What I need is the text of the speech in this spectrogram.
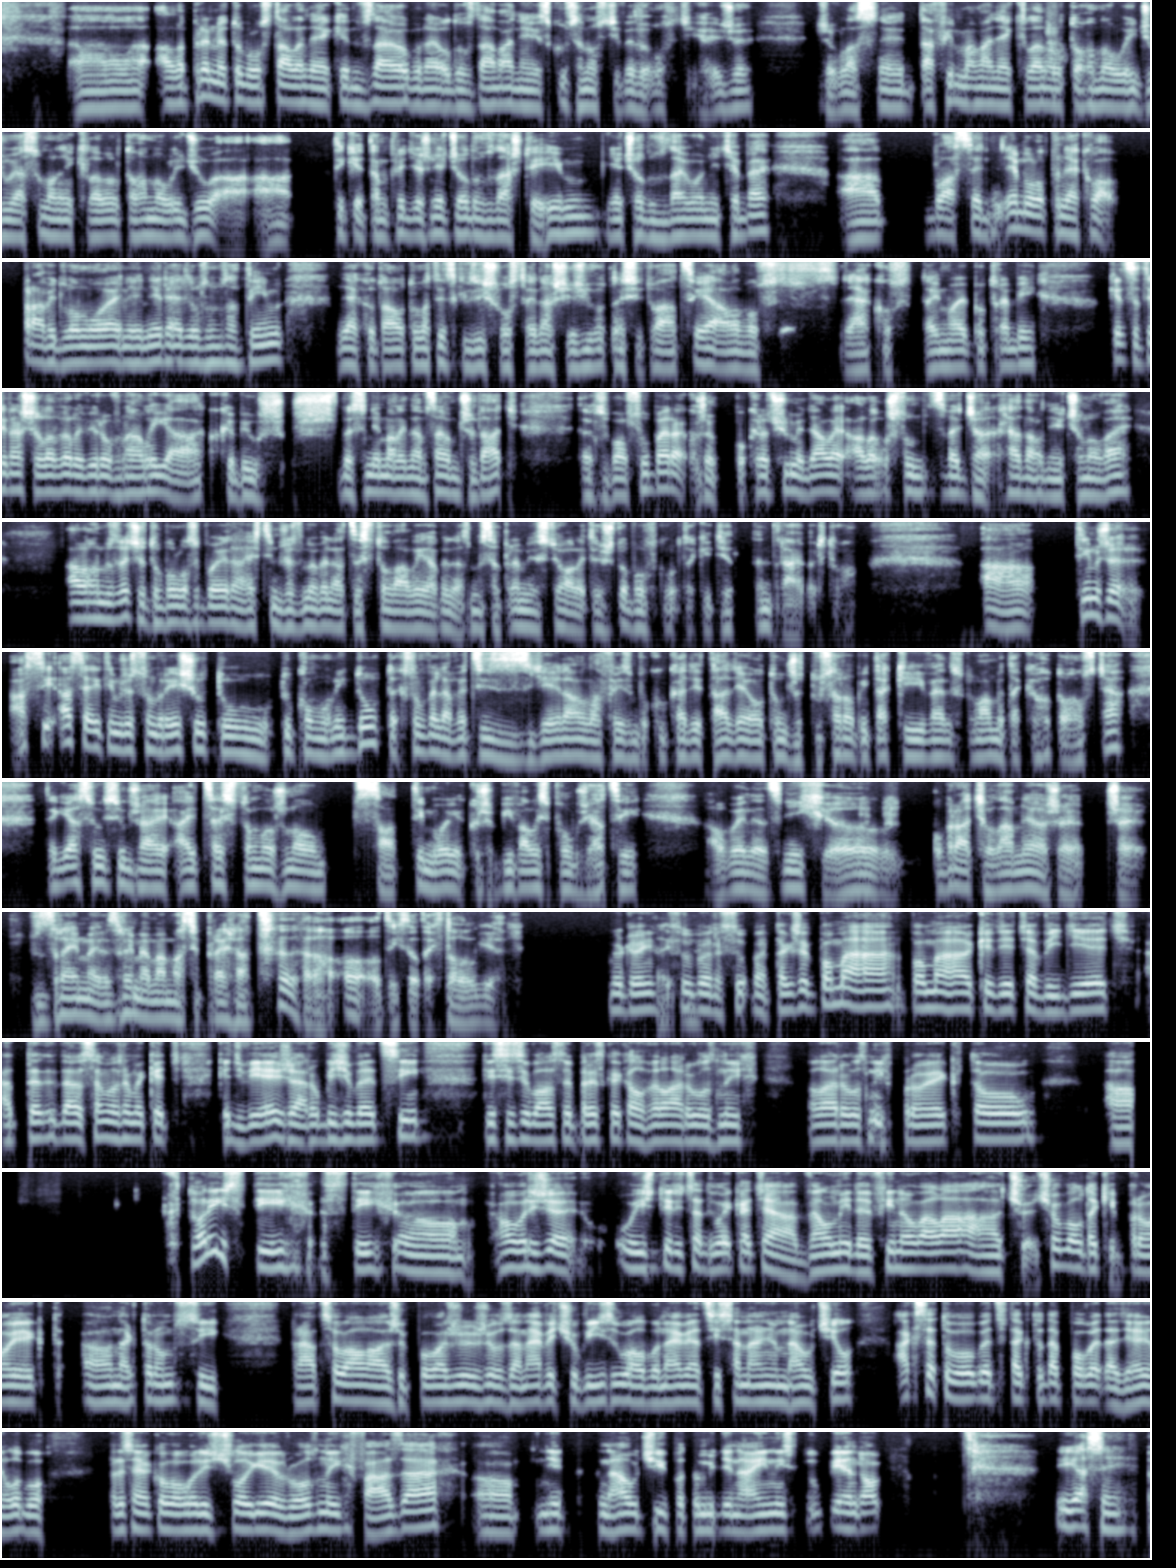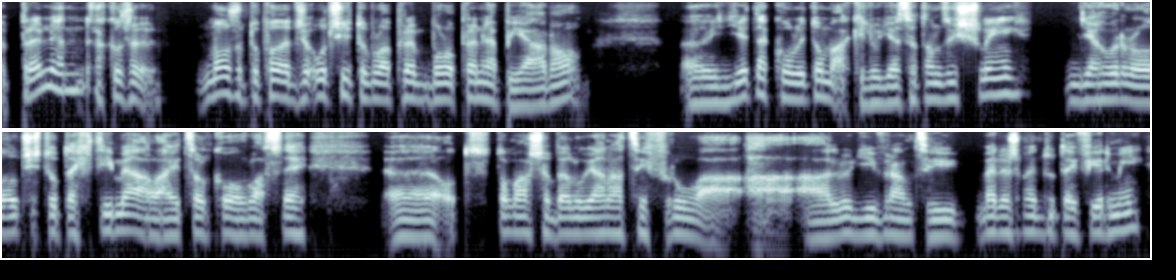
Uh, ale pre mňa to bolo stále nejaké vzájomné odovzdávanie skúsenosti, vedomosti. Hej, že, že vlastne tá firma má nejaký level toho knowledge, ja som mal nejaký level toho knowledge a, a ty keď tam prídeš, niečo odovzdáš ty im, niečo odovzdajú oni tebe a vlastne nebolo to nejako pravidlo moje, ne, neriadil som sa tým, nejako to automaticky vzýšlo z tej našej životnej situácie alebo z, nejako z tej mojej potreby keď sa tie naše levely vyrovnali a ako keby už, už sme si nemali navzájom čo dať, tak to bol super, akože pokračujeme ďalej, ale už som zväčša hľadal niečo nové. Ale len zväčša to bolo spojené aj s tým, že sme veľa cestovali a veľa sme sa premiesťovali, takže to bol skôr taký ten driver toho. A tým, že asi, asi aj tým, že som riešil tú, tú komunitu, tak som veľa vecí zdieľal na Facebooku, kade tade o tom, že tu sa robí taký event, tu máme takéhoto hostia, tak ja si myslím, že aj, aj cez to možno sa tí moji akože bývalí spolužiaci alebo jeden z nich uh, obrátil na mňa, že, že zrejme, zrejme mám asi prehľad o, o týchto technológiách. OK, tak. super, super. Takže pomáha, pomáha, keď je ťa vidieť a teda samozrejme, keď, keď vieš a robíš veci, ty si si vlastne preskakal veľa rôznych, veľa rôznych projektov a ktorý z tých, z tých uh, hovorí, že UI42 ťa veľmi definovala a čo, čo bol taký projekt, uh, na ktorom si pracovala a že považuješ ho za najväčšiu výzvu alebo najviac si sa na ňom naučil? Ak sa to vôbec takto dá povedať, hej? lebo presne ako hovoríš, človek je v rôznych fázach, nie naučí, potom ide na iný stupienok. Jasne, pre mňa, akože, môžem to povedať, že určite to bolo pre, bolo pre mňa piano. E, jedna kvôli tomu, akí ľudia sa tam zišli, nehovorilo o čisto tech týme, ale aj celkovo vlastne od Tomáša Belu, Jana Cifru a, a, a ľudí v rámci managementu tej firmy,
